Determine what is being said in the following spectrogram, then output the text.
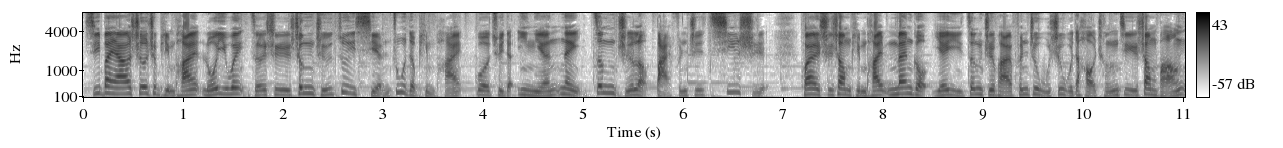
西班牙奢侈品牌罗意威则是升值最显著的品牌，过去的一年内增值了百分之七十。快时尚品牌 Mango 也以增值百分之五十五的好成绩上榜。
